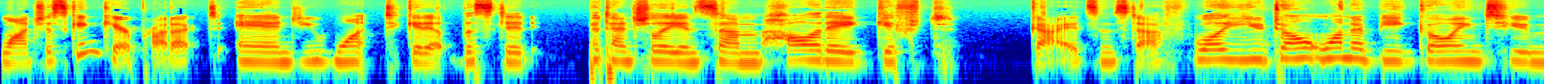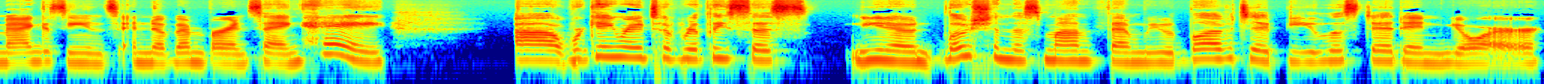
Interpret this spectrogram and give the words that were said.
launch a skincare product and you want to get it listed potentially in some holiday gift guides and stuff. Well, you don't want to be going to magazines in November and saying, hey, uh, we're getting ready to release this, you know, lotion this month, and we would love to be listed in your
